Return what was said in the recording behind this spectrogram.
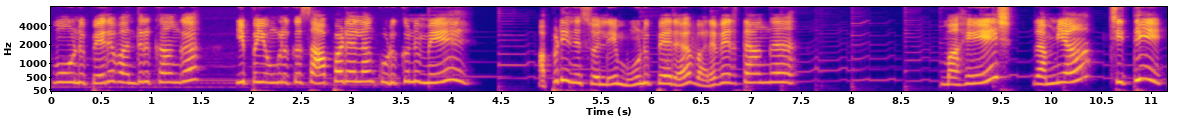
மூணு பேர் வந்திருக்காங்க. இப்ப இவங்களுக்கு சாப்பாடெல்லாம் கொடுக்கணுமே. அப்படின்னு சொல்லி மூணு பேரை வரவேற்றாங்க. மகேஷ் ரம்யா சித்தி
